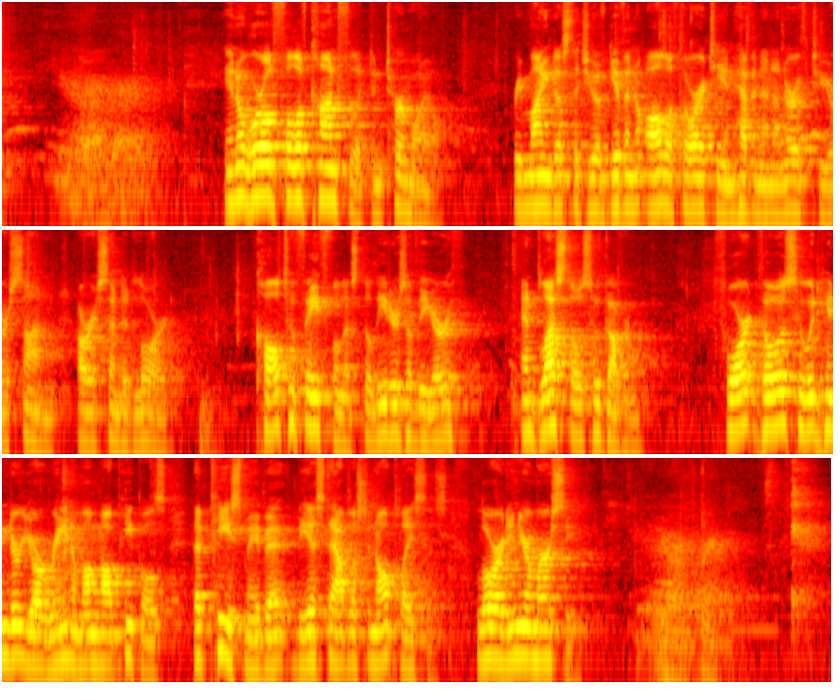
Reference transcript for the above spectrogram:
in a world full of conflict and turmoil, remind us that you have given all authority in heaven and on earth to your Son, our ascended Lord. Call to faithfulness the leaders of the earth, and bless those who govern. Thwart those who would hinder your reign among all peoples, that peace may be established in all places. Lord, in your mercy,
